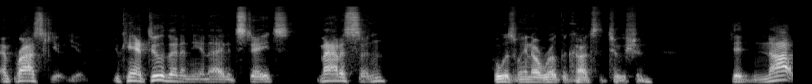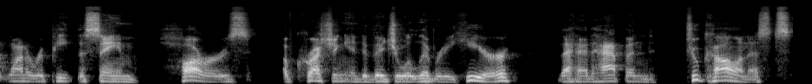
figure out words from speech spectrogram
and prosecute you. You can't do that in the United States. Madison, who, as we know, wrote the Constitution, did not want to repeat the same horrors of crushing individual liberty here that had happened to colonists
